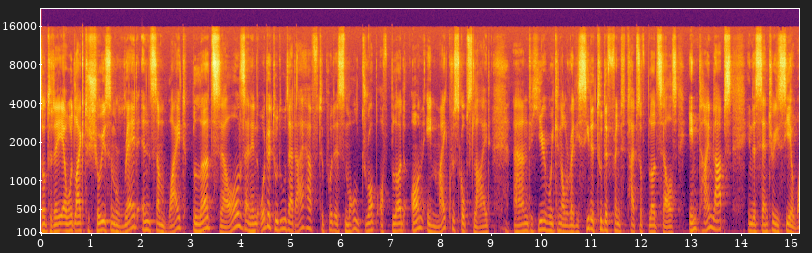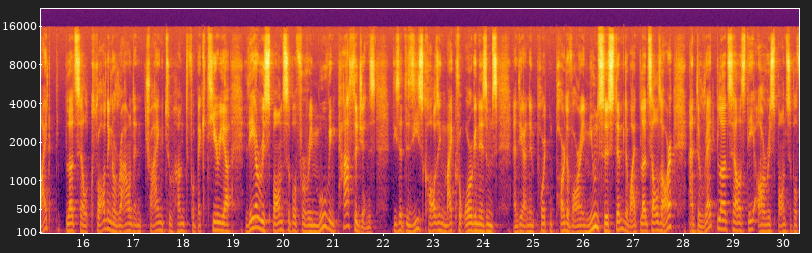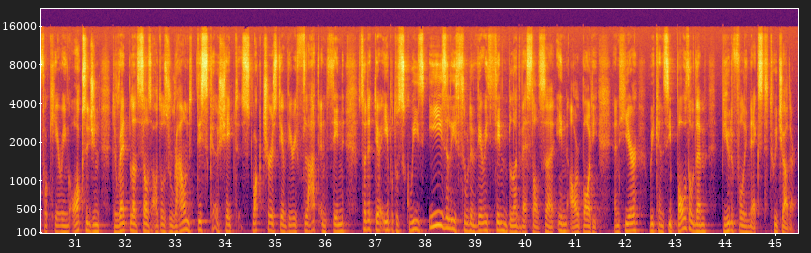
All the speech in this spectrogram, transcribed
So today I would like to show you some red and some white blood cells and in order to do that I have to put a small drop of blood on a microscope slide and here we can already see the two different types of blood cells in time lapse. In the center you see a white blood cell crawling around and trying to hunt for bacteria. They are responsible for removing pathogens. These are disease causing microorganisms and they are an important part of our immune system, the white blood cells are, and the red blood cells they are responsible for carrying oxygen. The red blood cells are those round disc shaped structures. They're very flat and thin so that they're able to squeeze easily through the very thin blood vessels uh, in our body. And here we can see both of them beautifully next to each other.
